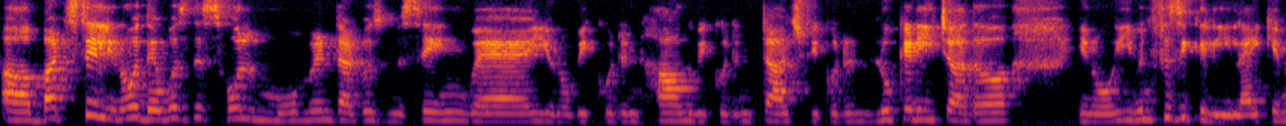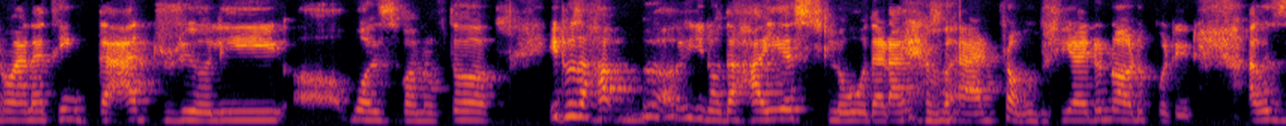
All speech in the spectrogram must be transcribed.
Uh, but still, you know, there was this whole moment that was missing where, you know, we couldn't hug, we couldn't touch, we couldn't look at each other, you know, even physically, like, you know, and I think that really uh, was one of the, it was a, uh, you know, the highest low that I ever had, probably. I don't know how to put it. I was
